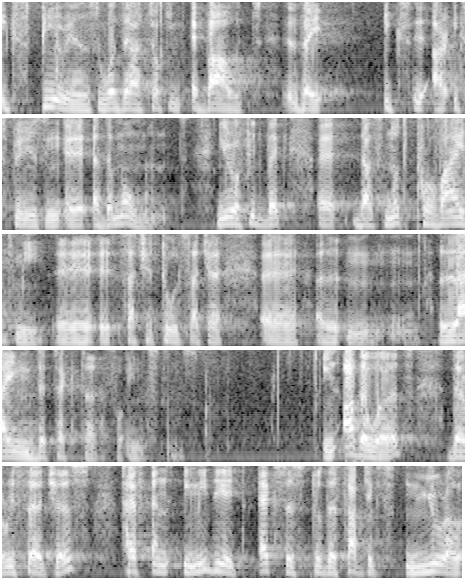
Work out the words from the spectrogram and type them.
experience what they are talking about, they ex are experiencing at the moment. Neurofeedback uh, does not provide me uh, such a tool, such a, a, a lying detector, for instance. In other words, the researchers have an immediate access to the subject's neural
